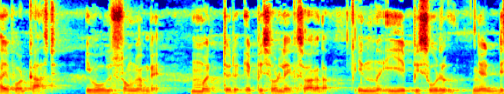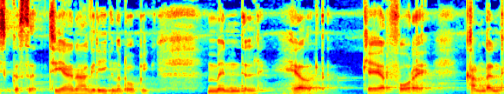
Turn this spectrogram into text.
ഹായ് പോഡ്കാസ്റ്റ് ഇവോൾ സ്ട്രോങ്ങറിന്റെ മറ്റൊരു എപ്പിസോഡിലേക്ക് സ്വാഗതം. ഇന്ന് ഈ എപ്പിസോഡിൽ ഞാൻ ഡിസ്കസ് ചെയ്യാൻ ആഗ്രഹിക്കുന്ന topic mental health care for a content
